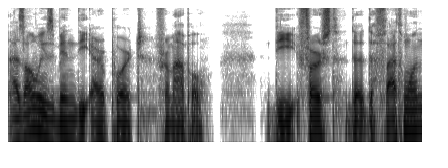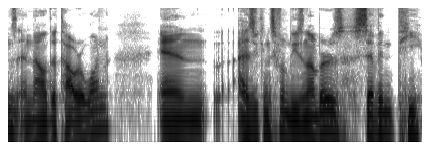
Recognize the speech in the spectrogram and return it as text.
has always been the airport from Apple. The first, the, the flat ones, and now the tower one. And as you can see from these numbers, 70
